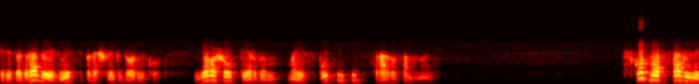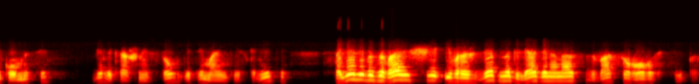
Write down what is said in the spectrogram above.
через ограду и вместе подошли к домику. Я вошел первым, мои спутники сразу за мной. В скудно обставленной комнате, белый крашеный стол и три маленькие скамейки, стояли вызывающие и враждебно глядя на нас два суровых типа.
